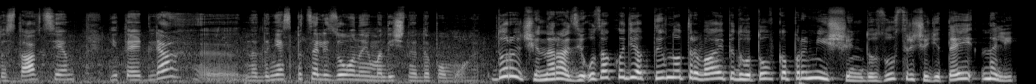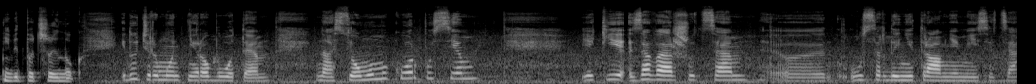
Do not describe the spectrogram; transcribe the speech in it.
доставці дітей для е, надання спеціалізованої медичної допомоги. До речі, наразі у закладі активно триває підготовка приміщень до зустрічі дітей на літній відпочинок. Ідуть ремонтні роботи на сьомому корпусі, які завершуться е, у середині травня місяця.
